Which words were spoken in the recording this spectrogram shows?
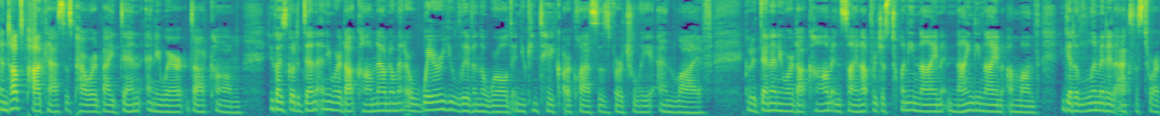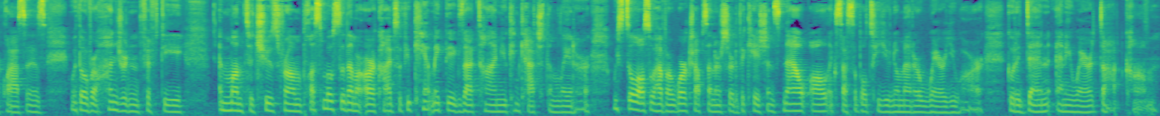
Den Talks podcast is powered by denanywhere.com. You guys go to denanywhere.com now, no matter where you live in the world, and you can take our classes virtually and live. Go to denanywhere.com and sign up for just $29.99 a month. You get a limited access to our classes with over 150 a month to choose from. Plus, most of them are archived. So if you can't make the exact time, you can catch them later. We still also have our workshops and our certifications now all accessible to you no matter where you are. Go to denanywhere.com.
